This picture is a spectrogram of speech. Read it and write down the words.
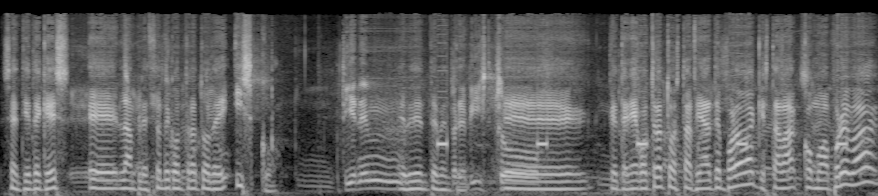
Se entiende que es eh, la ampliación de contrato de Isco tienen Evidentemente. previsto eh, que tenía contrato hasta el final de temporada, que estaba como a prueba,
